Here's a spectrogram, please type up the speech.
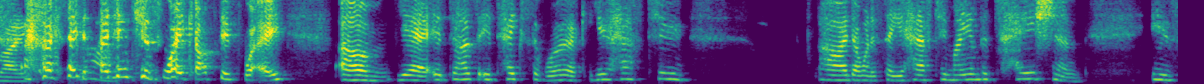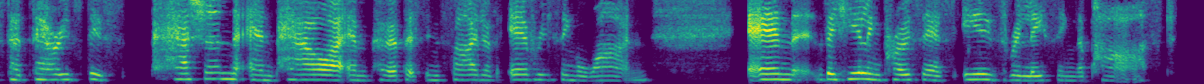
Right. I, yeah. I, didn't just wake up this way. Um, yeah, it does. It takes the work. You have to. Oh, I don't want to say you have to. My invitation is that there is this passion and power and purpose inside of every single one. And the healing process is releasing the past.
